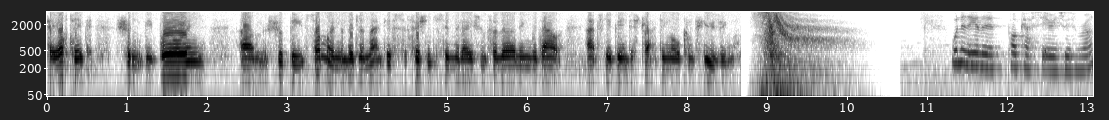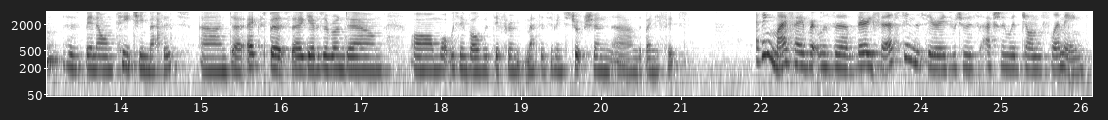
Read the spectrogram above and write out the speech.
chaotic, shouldn't be boring, um, should be somewhere in the middle, and that gives sufficient stimulation for learning without actually being distracting or confusing. One of the other podcast series we've run has been on teaching methods, and uh, experts there gave us a rundown on what was involved with different methods of instruction and the benefits. I think my favourite was the very first in the series, which was actually with John Fleming.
